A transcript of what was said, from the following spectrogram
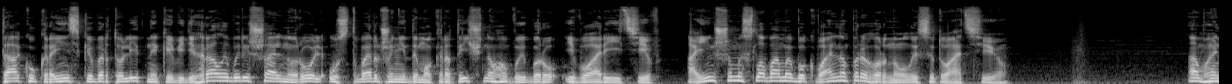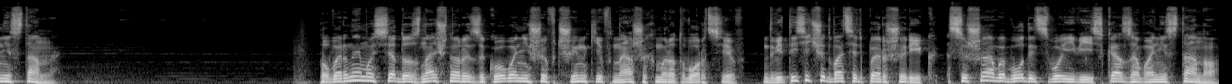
Так, українські вертолітники відіграли вирішальну роль у ствердженні демократичного вибору івуарійців, а іншими словами, буквально перегорнули ситуацію. Афганістан Повернемося до значно ризикованіших вчинків наших миротворців. 2021 рік США виводить свої війська з Афганістану.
